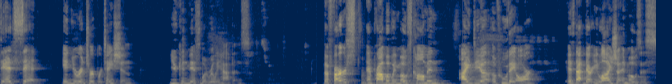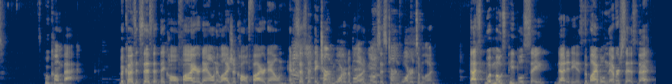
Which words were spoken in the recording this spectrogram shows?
dead set in your interpretation, you can miss what really happens. The first and probably most common idea of who they are is that they're Elijah and Moses who come back. Because it says that they call fire down, Elijah called fire down, and it says that they turned water to blood, Moses turned water to blood. That's what most people say that it is. The Bible never says that,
